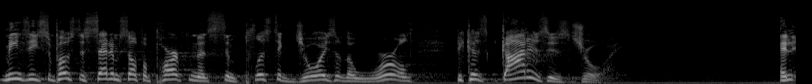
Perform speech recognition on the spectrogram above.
means he's supposed to set himself apart from the simplistic joys of the world because God is his joy. And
